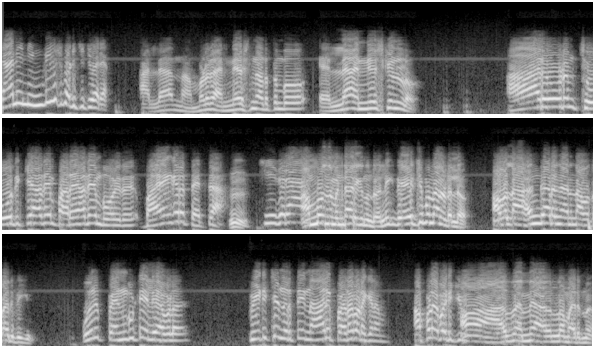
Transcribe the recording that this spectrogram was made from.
ഞാൻ ഇനി ഇംഗ്ലീഷ് പഠിച്ചിട്ട് വരാം. അല്ല നമ്മളൊരു അന്വേഷണം നടത്തുമ്പോ എല്ലാം അന്വേഷിക്കണല്ലോ. ആരോടും ചോദിക്കാതെയും പറയാതെയും പോയത് ഭയങ്കര തെറ്റാ. അമ്മ ഒന്നും മിണ്ടായിരിക്കുന്നുണ്ടോ എനിക്ക് ദേഷ്യം വന്നാലുണ്ടല്ലോ? അവളുടെ അഹങ്കാരം ഞാൻ അവസാനിപ്പിക്കും. ഒരു പെൺകുട്ടിയല്ലേ അവൾ? പിടിച്ചു നിർത്തി നാല് പെടപടയ്ക്കണം അപ്പളേ പഠിക്കും. ആ അത് തന്നെ അതിനുള്ള മരുന്ന്.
